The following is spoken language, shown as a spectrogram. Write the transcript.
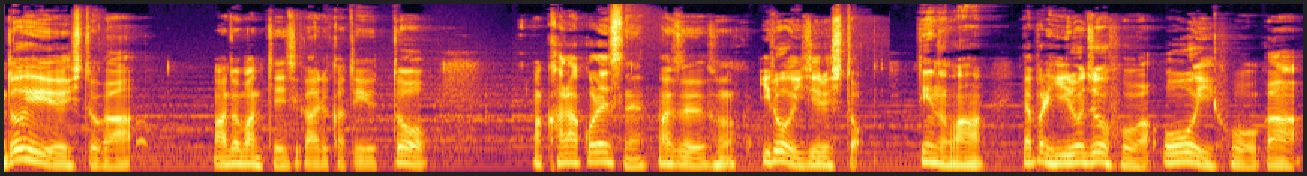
どういう人がアドバンテージがあるかというと、まあ、カラコレですね。まず、その色をいじる人っていうのは、やっぱり色情報が多い方が、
